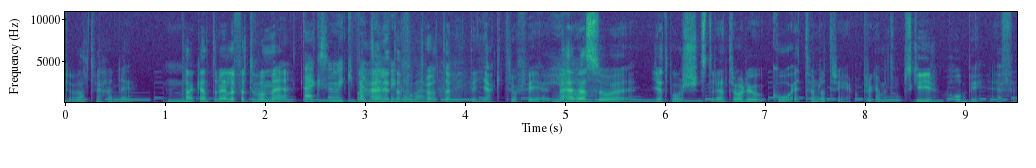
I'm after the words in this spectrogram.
Det var allt vi hade. Mm. Tack Antonella för att du var med. Tack så mycket för Vad att jag härligt fick att få komma. prata lite jakttroféer. Ja. Det här är alltså Göteborgs studentradio K103 och programmet Obskyr Hobby FM.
